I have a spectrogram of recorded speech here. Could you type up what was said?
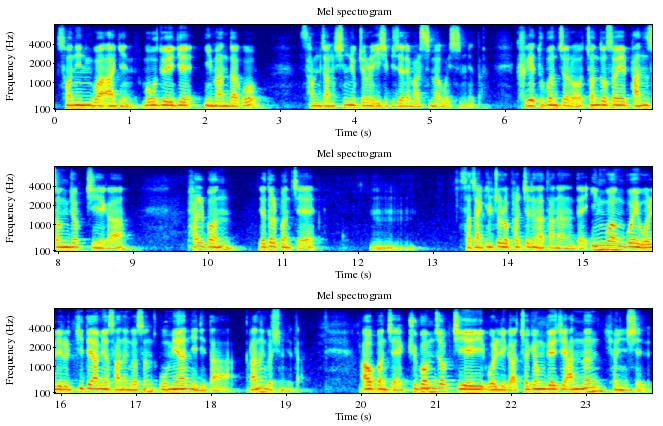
선인과 악인 모두에게 임한다고 3장 16절로 22절에 말씀하고 있습니다. 크게 두 번째로 전도서의 반성적 지혜가 8번 여덟 번째 음, 4장 1절로 8절에 나타나는데 인과응보의 원리를 기대하며 사는 것은 우매한 일이다라는 것입니다. 아홉 번째 규범적 지혜의 원리가 적용되지 않는 현실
